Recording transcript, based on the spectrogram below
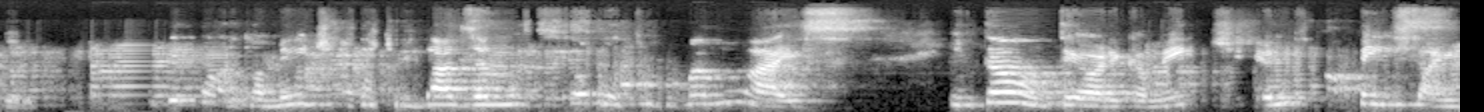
porque, teoricamente, as atividades eram sobretudo manuais. Então, teoricamente, eu não pensar em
